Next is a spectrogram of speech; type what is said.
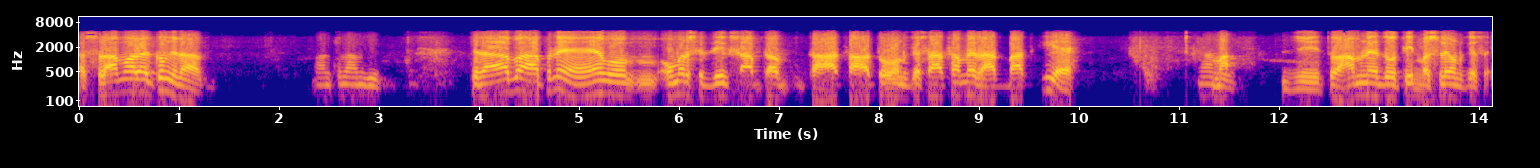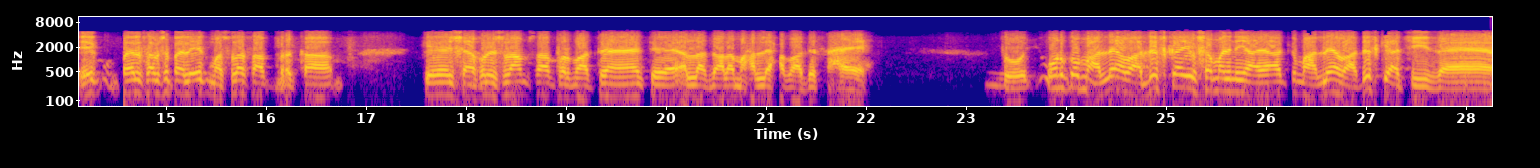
السلام علیکم جناب۔ السلام جی۔ جناب آپ نے وہ عمر صدیق صاحب کا کہا تھا تو ان کے ساتھ ہم نے رات بات کی ہے۔ ہاں جی۔ جی تو ہم نے دو تین مسئلے ان کے ایک پہلے سب سے پہلے ایک مسئلہ صاحب رکھا کہ شیخ الاسلام صاحب فرماتے ہیں کہ اللہ تعالی محل حوادث ہے۔ تو ان کو محل حوادث کا یہ سمجھ نہیں آیا کہ محل حوادث کیا چیز ہے۔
